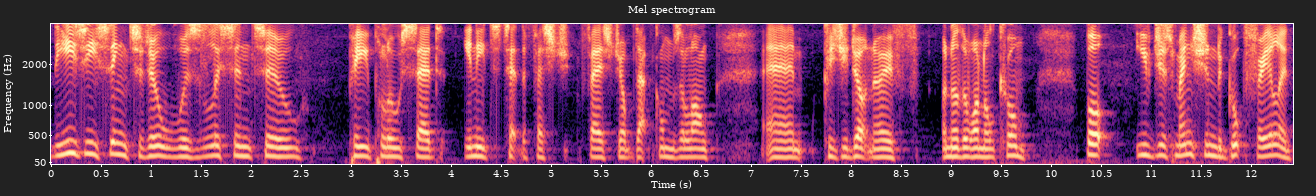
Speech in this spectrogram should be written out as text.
The easiest thing to do was listen to people who said you need to take the first first job that comes along, because you don't know if another one will come. But you've just mentioned a gut feeling.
